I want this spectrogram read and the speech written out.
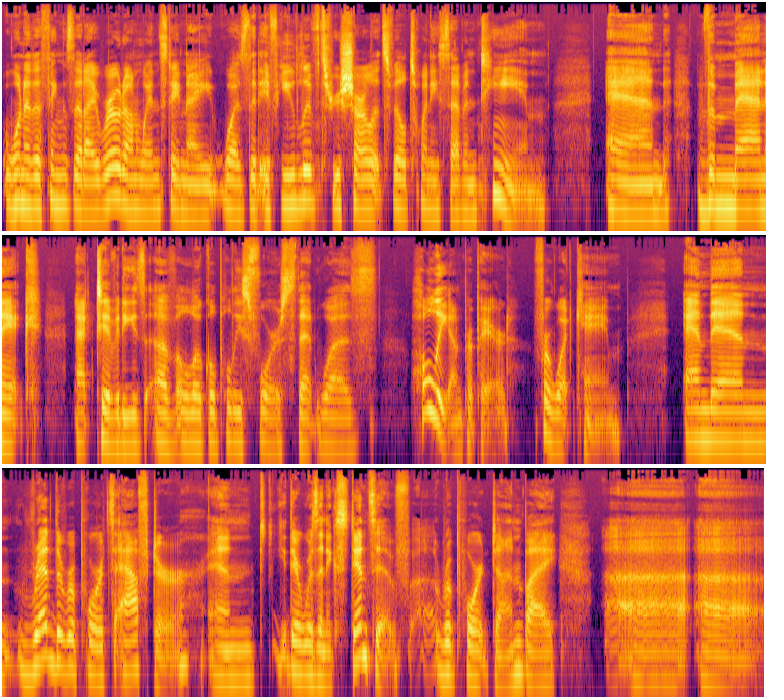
one of the things that I wrote on Wednesday night was that if you lived through Charlottesville 2017 and the manic activities of a local police force that was wholly unprepared for what came, and then read the reports after, and there was an extensive uh, report done by. Uh, uh,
